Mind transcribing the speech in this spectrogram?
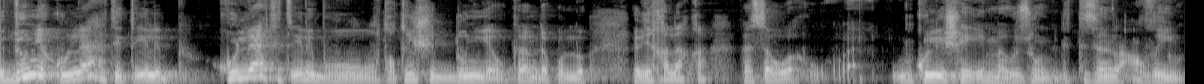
الدنيا كلها هتتقلب كلها تتقلب وتطيش الدنيا والكلام ده كله. الذي خلق فسوى. من كل شيء موزون. الاتزان العظيم.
